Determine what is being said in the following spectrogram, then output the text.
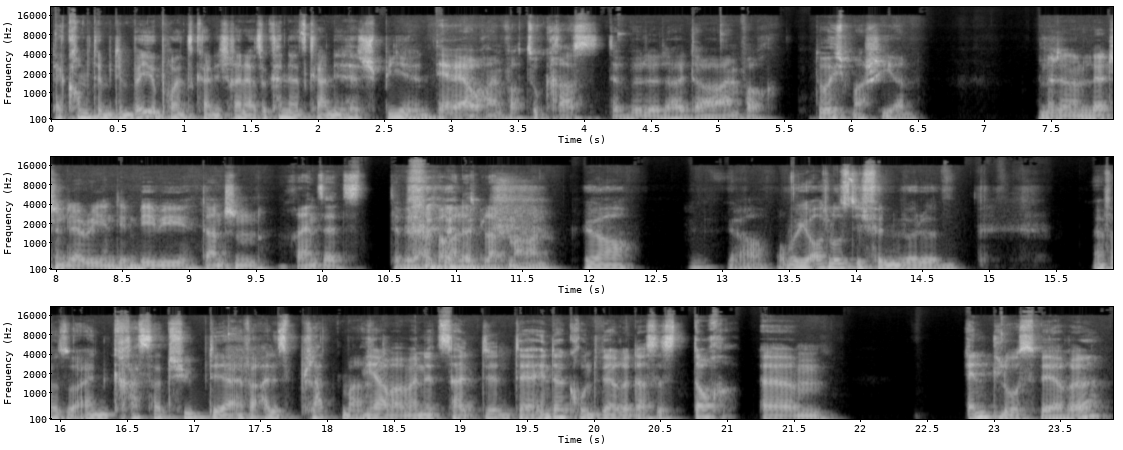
der kommt ja mit den Value Points gar nicht rein, also kann er jetzt gar nicht erst spielen. Der wäre auch einfach zu krass. Der würde halt da einfach durchmarschieren. Wenn du dann ein Legendary in den Baby-Dungeon reinsetzt, der würde einfach alles platt machen. Ja. Ja, obwohl ich auch lustig finden würde. Einfach so ein krasser Typ, der einfach alles platt macht. Ja, aber wenn jetzt halt der Hintergrund wäre, dass es doch ähm, endlos wäre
